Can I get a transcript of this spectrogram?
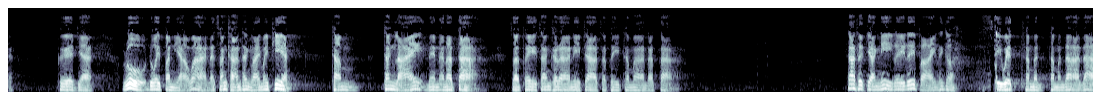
นะ เพื่อจะรู้โดยปัญญาว่านะสังขารทั้งหลายไม่เที่ยงทำทั้งหลายเป็นอนัตตาสเพสังขารานิจาสเพธรรมานัตตา ถ้าฝึกอย่างนี้เลยเรื่อยไปนั่นก็ชีวิตธรรมธรรมดาได้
